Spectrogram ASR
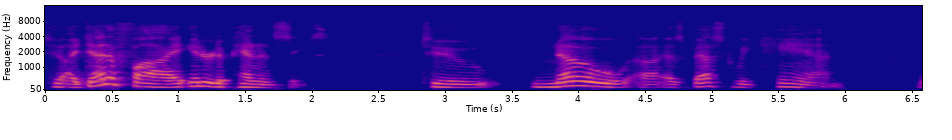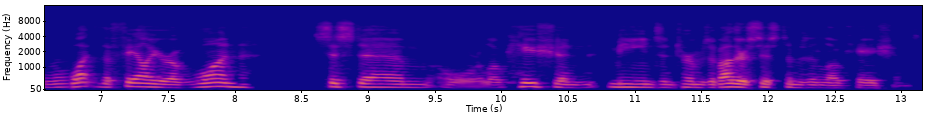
to identify interdependencies, to know uh, as best we can what the failure of one system or location means in terms of other systems and locations.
